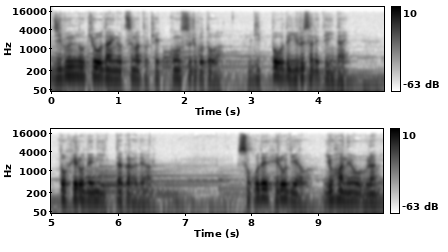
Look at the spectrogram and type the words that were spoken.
自分の兄弟の妻と結婚することは立法で許されていないとヘロデに言ったからである。そこでヘロディアはヨハネを恨み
